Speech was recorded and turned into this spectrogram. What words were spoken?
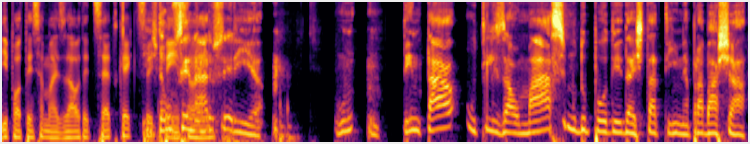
de potência mais alta, etc. O que é que vocês então o pensam? cenário aí? seria um- tentar utilizar o máximo do poder da estatina para baixar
